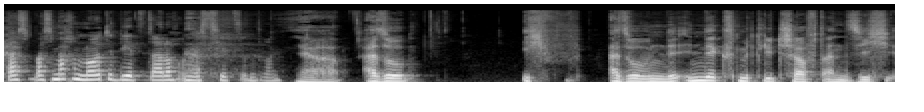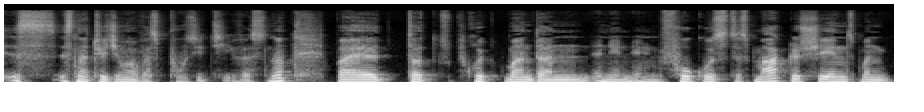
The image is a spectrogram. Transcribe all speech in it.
Was, was machen Leute, die jetzt da noch investiert sind drin? Ja, also ich, also eine Indexmitgliedschaft an sich ist, ist natürlich immer was Positives, ne? Weil dort rückt man dann in den, in den Fokus des Marktgeschehens, man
